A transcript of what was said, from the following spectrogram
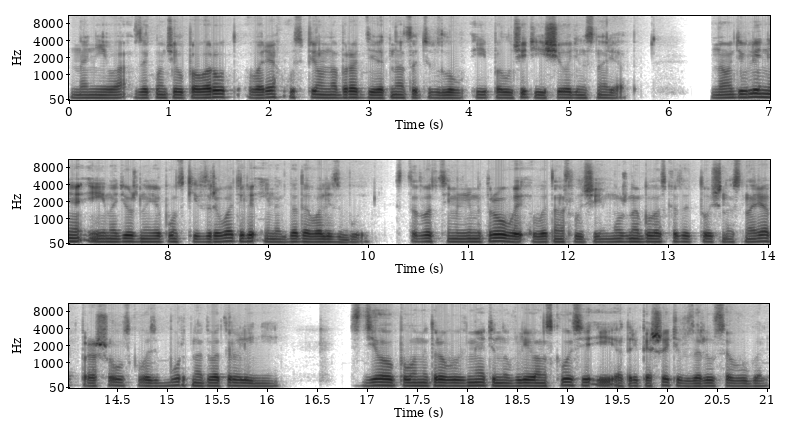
Нанива закончил поворот, Варяг успел набрать 19 узлов и получить еще один снаряд. На удивление и надежные японские взрыватели иногда давали сбой. 120 миллиметровый в этом случае, можно было сказать точно, снаряд прошел сквозь борт на два линии сделал полуметровую вмятину в левом скосе и, отрикошетив, зарылся в уголь.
